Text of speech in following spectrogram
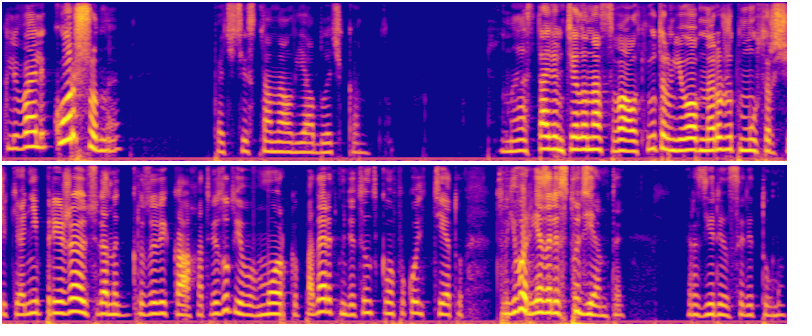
клевали коршуны?» Почти стонал яблочко. Мы оставим тело на свалке. Утром его обнаружат мусорщики. Они приезжают сюда на грузовиках, отвезут его в морг и подарят медицинскому факультету, чтобы его резали студенты. Разъярился Летума.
